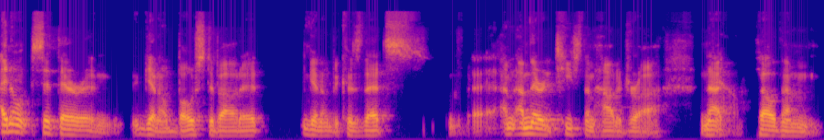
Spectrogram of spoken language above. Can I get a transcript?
I don't sit there and you know boast about it. You know, because that's I'm I'm there to teach them how to draw, not yeah. tell them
